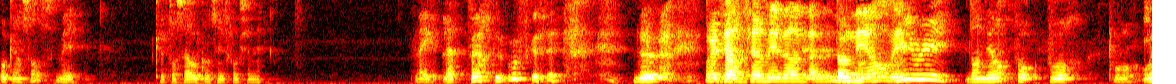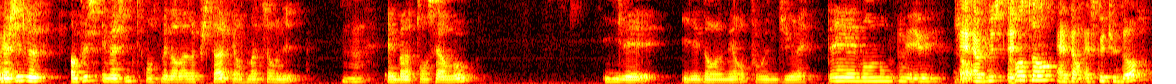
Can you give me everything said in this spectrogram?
aucun sens, mais que ton cerveau continue de fonctionner. Mec, la peur de ouf que c'est. De... Ouais, t'es enfermé dans, dans, Dans le néant, mais... Oui, oui, oui. Dans le néant, pour... pour... Pour... ouais. Imagine le... En plus, imagine, on te met dans un hôpital et on te maintient en vie. Et ben, ton cerveau, il est... Il est dans le néant pour une durée tellement longue. Oui, oui. Genre, Et en plus... 30 ans Attends, est-ce que tu dors?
